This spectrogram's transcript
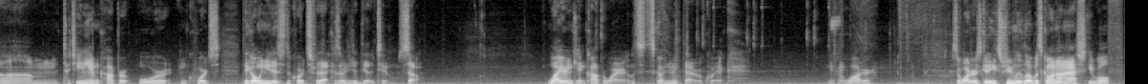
Um, titanium, copper, ore, and quartz. I think all we need is the quartz for that because I already did the other two. So, wiring kit, copper wire. Let's, let's go ahead and make that real quick. Make our water. Because the water is getting extremely low. What's going on, Ashley Wolf?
